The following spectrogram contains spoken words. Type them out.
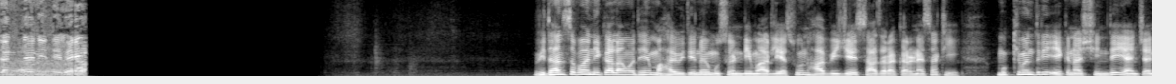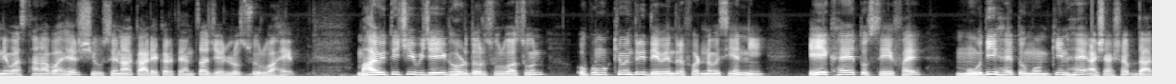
जनतेने दिली. विधानसभा निकालामध्ये महायुतीनं मुसंडी मारली असून हा विजय साजरा करण्यासाठी मुख्यमंत्री एकनाथ शिंदे यांच्या निवासस्थानाबाहेर शिवसेना कार्यकर्त्यांचा जल्लोष सुरू आहे. महायुतीची विजयी घोडदौड सुरू असून उपमुख्यमंत्री देवेंद्र फडणवीस यांनी एक है तो सेफ है मोदी है तो मुमकिन है अशा शब्दात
